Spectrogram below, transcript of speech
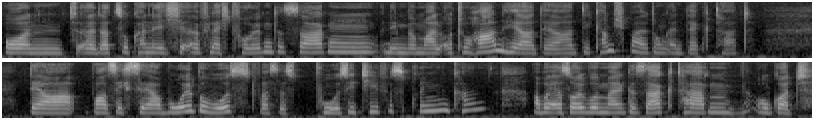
Und äh, dazu kann ich äh, vielleicht Folgendes sagen. Nehmen wir mal Otto Hahn her, der die Kernspaltung entdeckt hat. Der war sich sehr wohl bewusst, was es Positives bringen kann, aber er soll wohl mal gesagt haben, oh Gott,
